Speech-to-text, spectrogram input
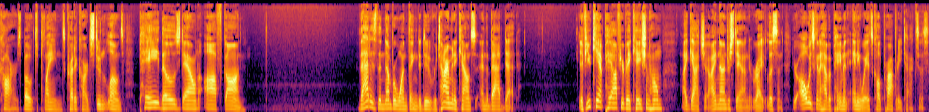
cars, boats, planes, credit cards, student loans. Pay those down, off, gone. That is the number one thing to do retirement accounts and the bad debt. If you can't pay off your vacation home, I got you. I understand. Right. Listen, you're always going to have a payment anyway. It's called property taxes.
